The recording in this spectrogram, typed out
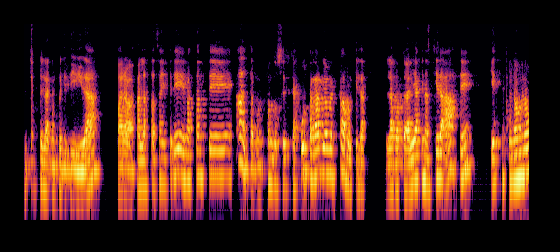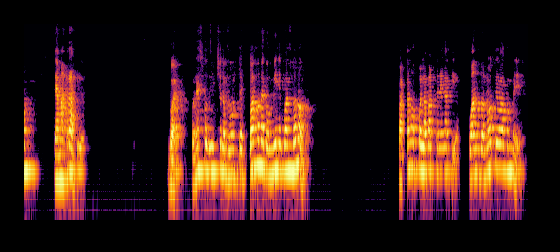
Entonces la competitividad para bajar las tasas de interés es bastante alta, porque en el fondo se, ajusta rápido al mercado, porque la, la portabilidad financiera hace que este fenómeno sea más rápido. Bueno, con eso dicho, la pregunta es, ¿cuándo me conviene y cuándo no? Partamos por la parte negativa. ¿Cuándo no te va a convenir?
